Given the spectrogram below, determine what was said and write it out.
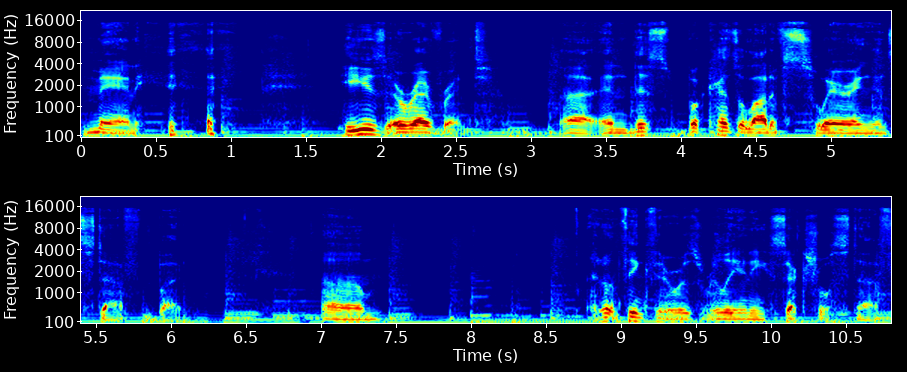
man, he is irreverent, uh, and this book has a lot of swearing and stuff. But um, I don't think there was really any sexual stuff.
